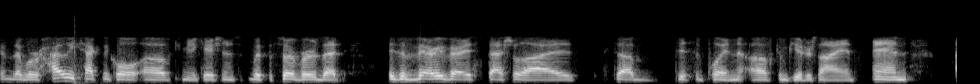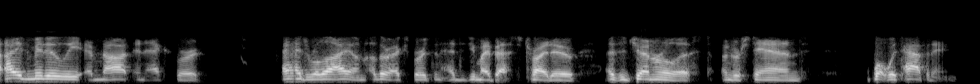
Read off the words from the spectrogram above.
that were highly technical of communications with the server that is a very, very specialized sub discipline of computer science. And I admittedly am not an expert. I had to rely on other experts and had to do my best to try to, as a generalist, understand what was happening.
